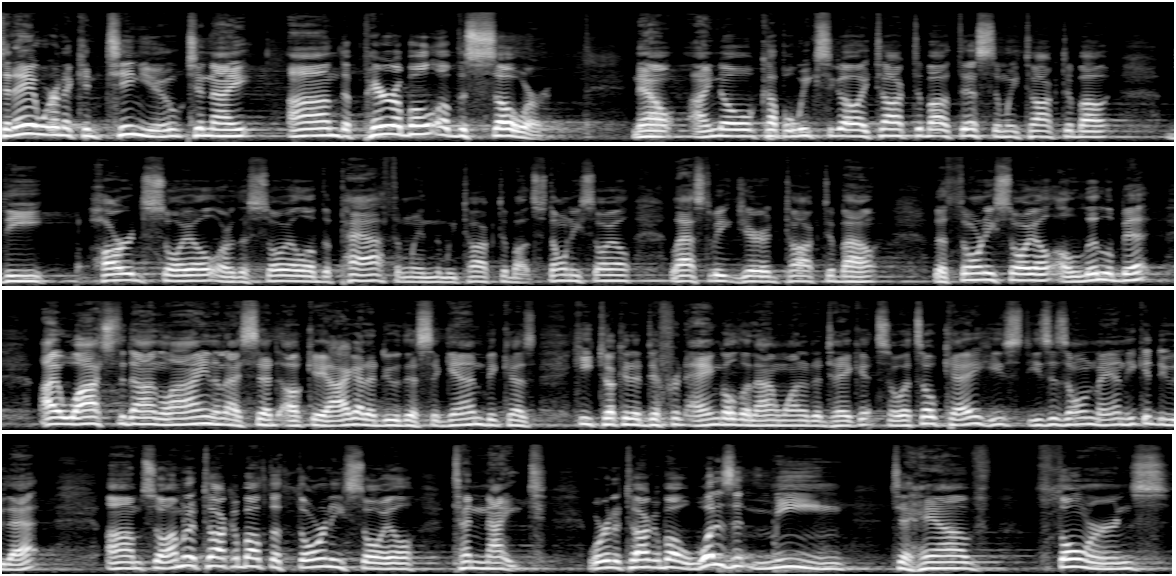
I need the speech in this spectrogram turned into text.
Today, we're going to continue tonight on the parable of the sower. Now, I know a couple weeks ago I talked about this, and we talked about the hard soil or the soil of the path, and when we talked about stony soil. Last week, Jared talked about the thorny soil a little bit. I watched it online and I said, okay, I got to do this again because he took it a different angle than I wanted to take it. So it's okay. He's, he's his own man, he can do that. Um, so I'm going to talk about the thorny soil tonight. We're going to talk about what does it mean to have thorns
